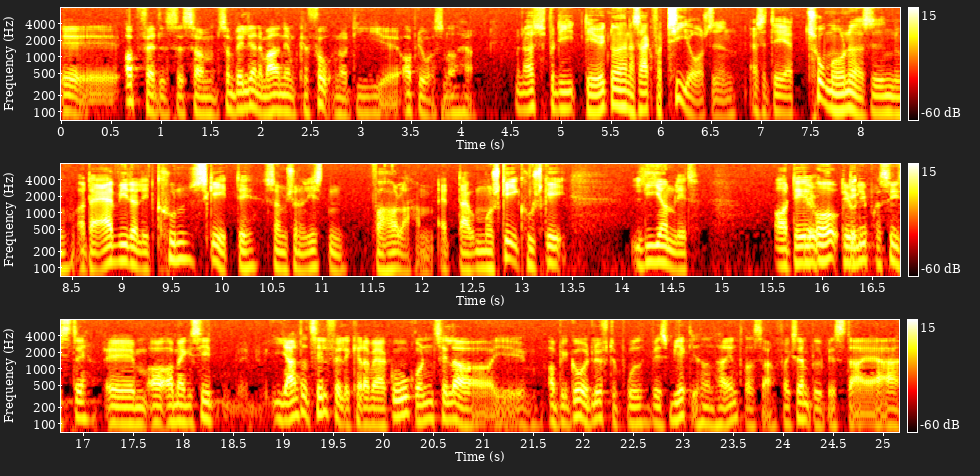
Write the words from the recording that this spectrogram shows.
øh, opfattelse, som, som vælgerne meget nemt kan få, når de øh, oplever sådan noget her. Men også fordi, det er jo ikke noget, han har sagt for 10 år siden. Altså, det er to måneder siden nu, og der er vidderligt kun sket det, som journalisten forholder ham. At der måske kunne ske lige om lidt. Og det, det, er jo, det er jo lige præcis det. Øhm, og, og man kan sige, at i andre tilfælde kan der være gode grunde til at, øh, at begå et løftebrud, hvis virkeligheden har ændret sig. For eksempel hvis der er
